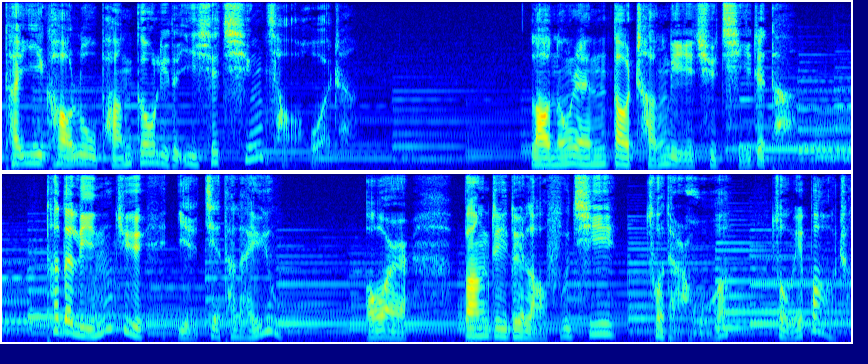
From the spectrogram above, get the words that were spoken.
他依靠路旁沟里的一些青草活着。老农人到城里去骑着它，他的邻居也借它来用。偶尔帮这对老夫妻做点活作为报酬。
